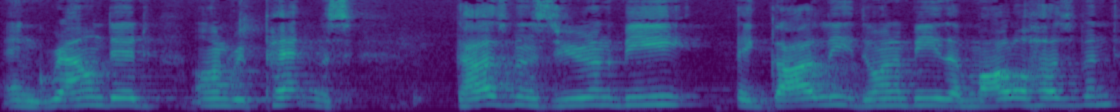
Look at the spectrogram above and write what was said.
and grounded on repentance. Husbands, do you want to be a godly, do you want to be the model husband?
